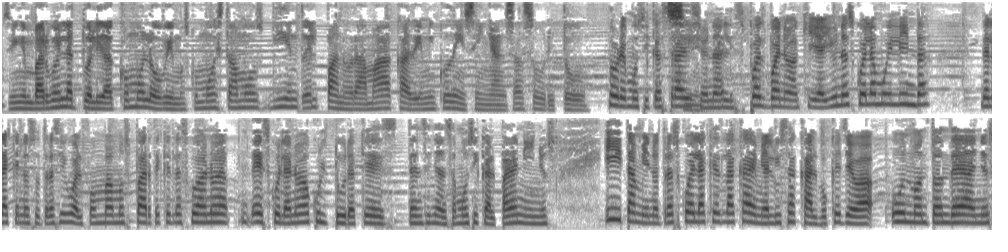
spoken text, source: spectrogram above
Sin embargo, en la actualidad, ¿cómo lo vemos? ¿Cómo estamos viendo el panorama académico de enseñanza sobre todo? Sobre músicas tradicionales. Pues bueno, aquí hay una escuela muy linda de la que nosotras igual formamos parte, que es la Escuela Nueva, escuela Nueva Cultura, que es de enseñanza musical para niños, y también otra escuela que es la Academia Luisa Calvo, que lleva un montón de años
